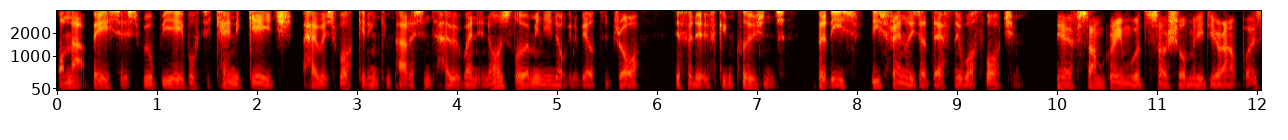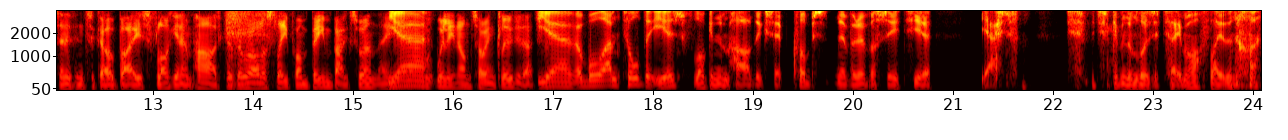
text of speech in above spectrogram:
on that basis, we'll be able to kind of gauge how it's working in comparison to how it went in Oslo. I mean, you're not going to be able to draw definitive conclusions, but these these friendlies are definitely worth watching. Yeah, if Sam Greenwood's social media output is anything to go by, he's flogging them hard because they were all asleep on beanbags, weren't they? Yeah. Willy Gnonto included, actually. Yeah, well, I'm told that he is flogging them hard, except clubs never ever say to you, yes, just giving them loads of time off. Like they're not,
